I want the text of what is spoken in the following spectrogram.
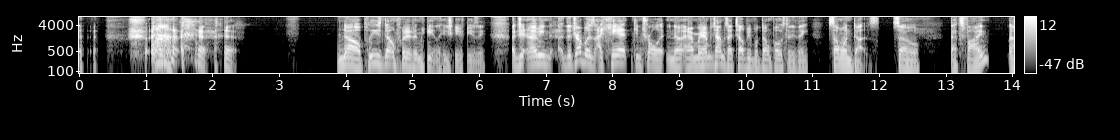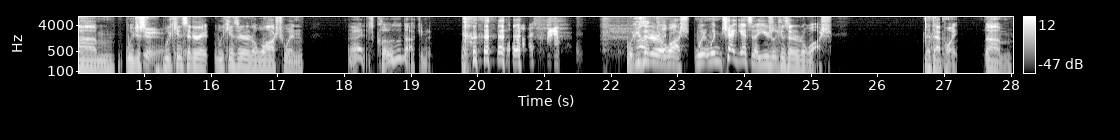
No, please don't put it immediately, Chief Easy. I j- I mean, the trouble is I can't control it. No, I mean, how many times I tell people don't post anything, someone does. So that's fine. Um, we just Yeah, yeah, we that's consider it we consider it a wash when I just close the document. We consider it a wash when when Chat gets it. I usually consider it a wash. At that point, um,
